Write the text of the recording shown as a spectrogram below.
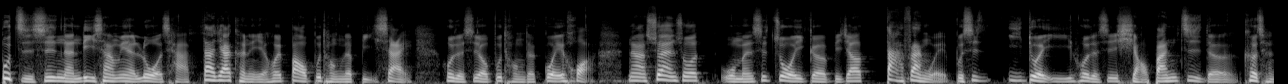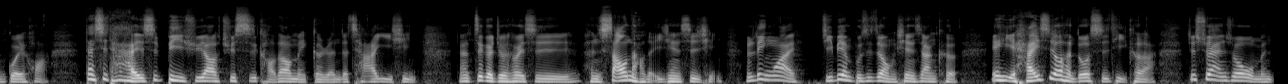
不只是能力上面的落差，大家可能也会报不同的比赛，或者是有不同的规划。那虽然说我们是做一个比较大范围，不是。一对一或者是小班制的课程规划，但是他还是必须要去思考到每个人的差异性，那这个就会是很烧脑的一件事情。另外，即便不是这种线上课，诶，也还是有很多实体课啊。就虽然说我们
